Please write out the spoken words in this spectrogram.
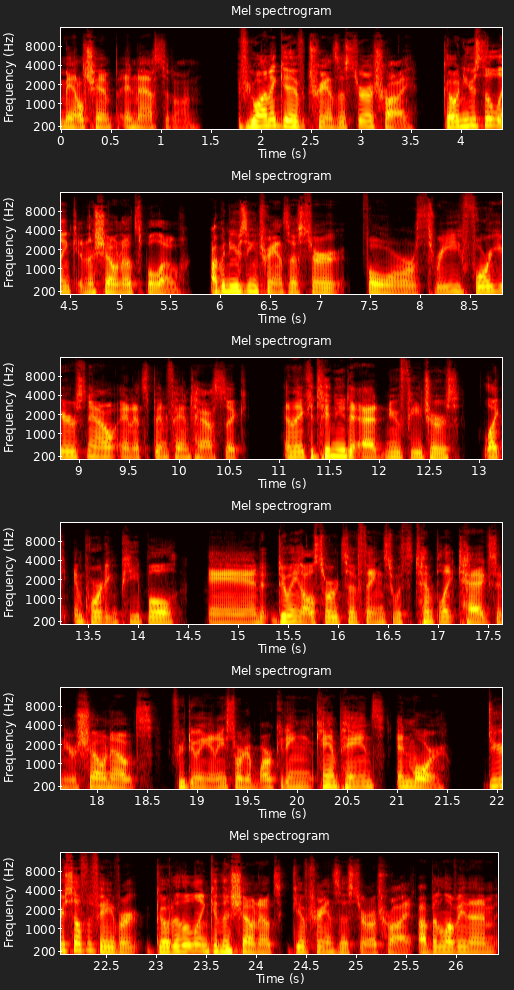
MailChimp, and Mastodon. If you want to give Transistor a try, go and use the link in the show notes below. I've been using Transistor for three, four years now, and it's been fantastic. And they continue to add new features like importing people and doing all sorts of things with template tags in your show notes if you're doing any sort of marketing campaigns and more. Do yourself a favor, go to the link in the show notes, give Transistor a try. I've been loving them.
